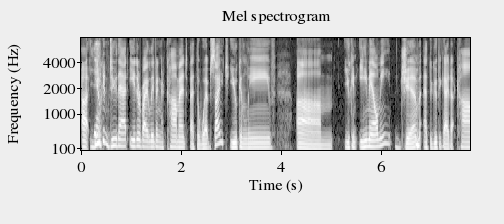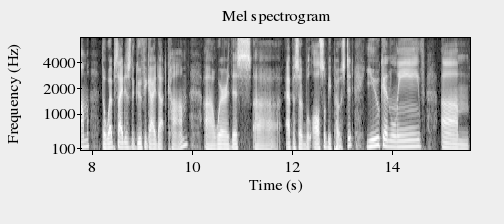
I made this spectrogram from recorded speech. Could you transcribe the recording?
Uh, you can do that either by leaving a comment at the website. You can leave, um, you can email me, jim at thegoofyguy.com. The website is thegoofyguy.com, uh, where this uh, episode will also be posted. You can leave um,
